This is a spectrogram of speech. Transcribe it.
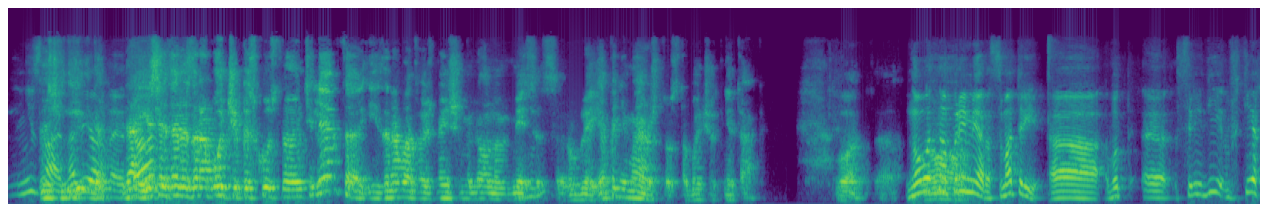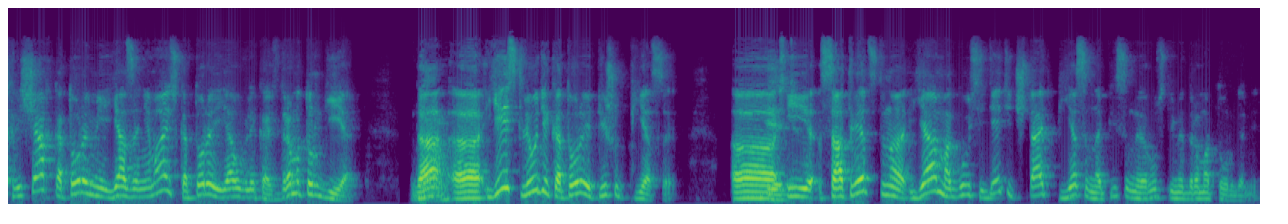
не знаю, есть, наверное. Да, да, если ты разработчик искусственного интеллекта и зарабатываешь меньше миллиона в месяц рублей, я понимаю, что с тобой что-то не так. Вот. Э, ну Но... вот, например, смотри, э, вот э, среди в тех вещах, которыми я занимаюсь, которые я увлекаюсь, драматургия, да, да. есть люди, которые пишут пьесы. Есть. И, соответственно, я могу сидеть и читать пьесы, написанные русскими драматургами.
